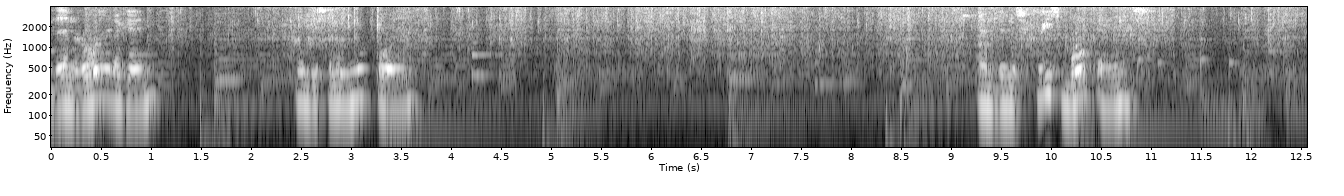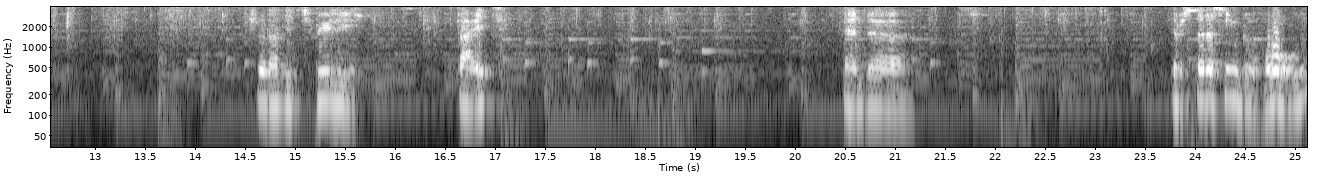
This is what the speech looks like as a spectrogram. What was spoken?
and then roll it again. In this aluminum foil and then squeeze both ends. So that it's really tight. And uh, there's not a single hole.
